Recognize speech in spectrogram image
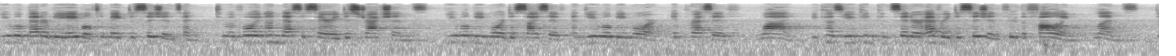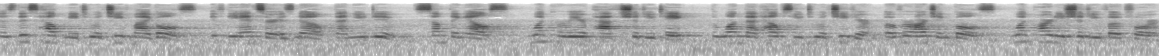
you will better be able to make decisions and to avoid unnecessary distractions. You will be more decisive and you will be more impressive. Why? Because you can consider every decision through the following lens. Does this help me to achieve my goals? If the answer is no, then you do something else. What career path should you take? The one that helps you to achieve your overarching goals. What party should you vote for?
